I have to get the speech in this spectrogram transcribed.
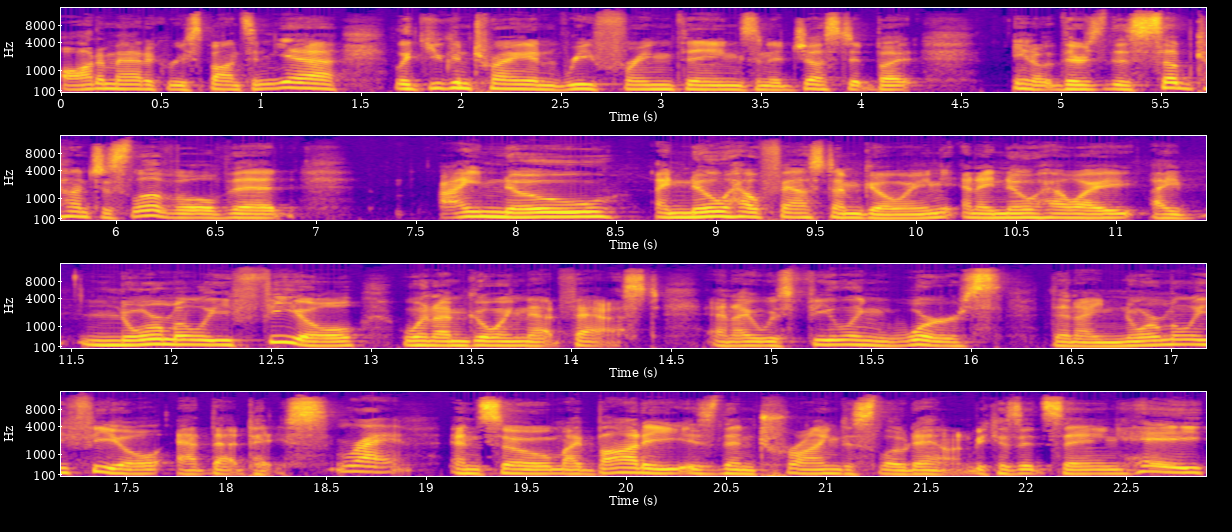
automatic response. And yeah, like you can try and reframe things and adjust it, but you know, there's this subconscious level that I know I know how fast I'm going and I know how I, I normally feel when I'm going that fast. And I was feeling worse than I normally feel at that pace. Right. And so my body is then trying to slow down because it's saying, hey,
